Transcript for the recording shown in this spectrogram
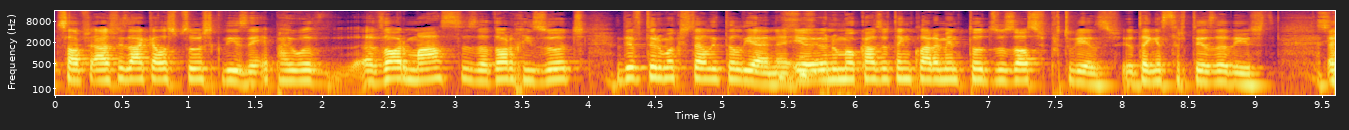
Tu sabes, às vezes há aquelas pessoas que dizem: Epá, eu ad- adoro massas, adoro risotos, devo ter uma costela italiana. Eu, eu, no meu caso, eu tenho claramente todos os ossos portugueses. Eu tenho a certeza disto. Sim,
